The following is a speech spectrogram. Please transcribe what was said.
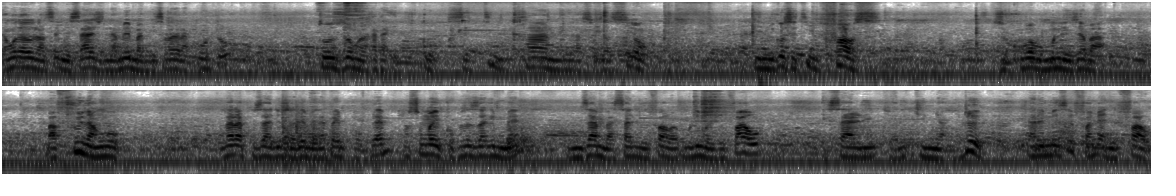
yango nazo lance message na meme bamisa baza na poto tozonga na kati ya emiko c'est une grande association emiko c'est une force je crois bomoni deja bafruit na yango ngai na président adios adebe na pas un problème nosomoi ekoposa ezalaki mais nzambe asali lifao molimo ya lifao esali tozali kimia deux na remercie famille ya lifao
